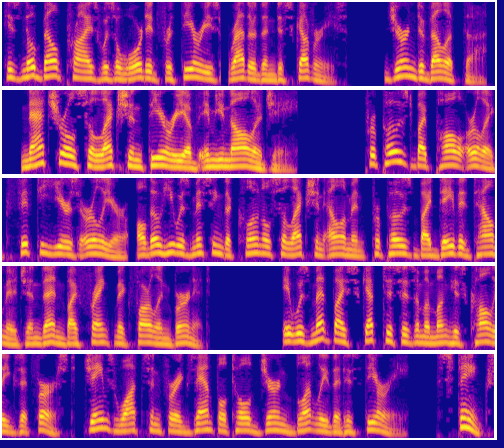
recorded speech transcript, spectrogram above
His Nobel Prize was awarded for theories, rather than discoveries. Jerne developed the «natural selection theory of immunology» Proposed by Paul Ehrlich 50 years earlier, although he was missing the clonal selection element proposed by David Talmage and then by Frank Macfarlane Burnet. It was met by skepticism among his colleagues at first. James Watson, for example, told Jerne bluntly that his theory stinks.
